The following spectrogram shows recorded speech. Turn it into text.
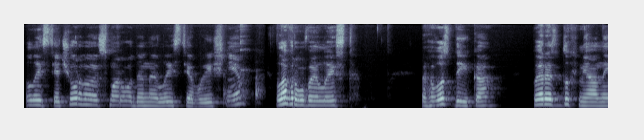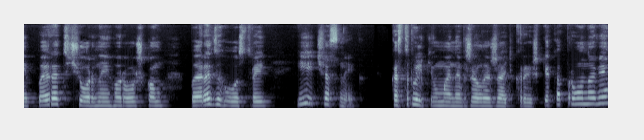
листя чорної смородини, листя вишні, лавровий лист, гвоздика, перець духмяний, перець чорний горошком, перець гострий і часник. В каструльці в мене вже лежать кришки капронові,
